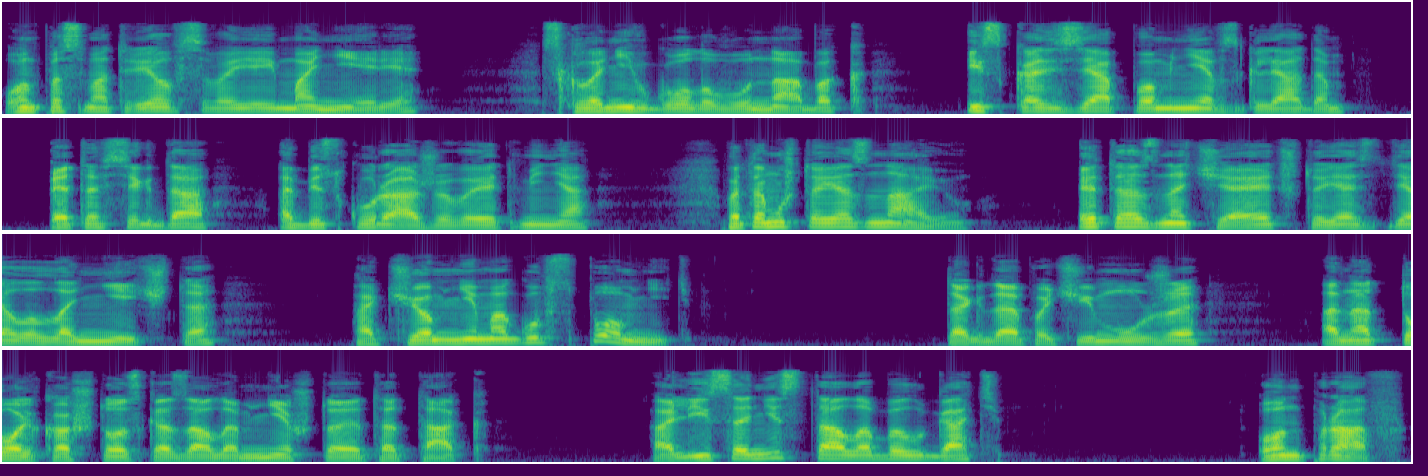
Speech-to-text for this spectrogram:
Он посмотрел в своей манере, склонив голову на бок и скользя по мне взглядом. Это всегда обескураживает меня, потому что я знаю, это означает, что я сделала нечто, о чем не могу вспомнить. Тогда почему же она только что сказала мне, что это так? Алиса не стала бы лгать. Он прав.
